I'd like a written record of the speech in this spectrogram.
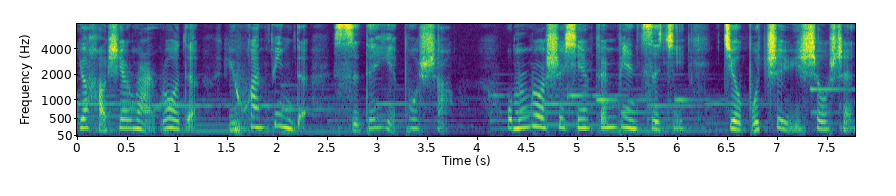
有好些软弱的与患病的，死的也不少。我们若是先分辨自己，就不至于受审。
